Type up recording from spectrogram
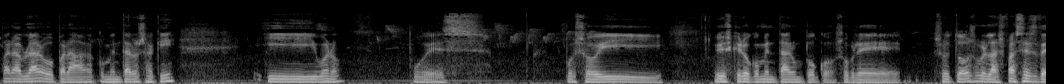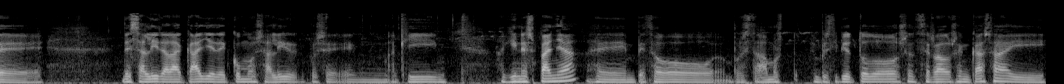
para hablar o para comentaros aquí. Y bueno, pues pues hoy hoy os quiero comentar un poco sobre sobre todo sobre las fases de de salir a la calle, de cómo salir, pues aquí aquí en España eh, empezó pues estábamos en principio todos encerrados en casa y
